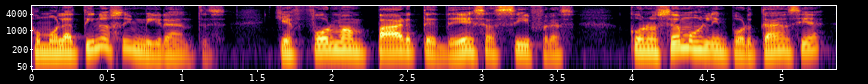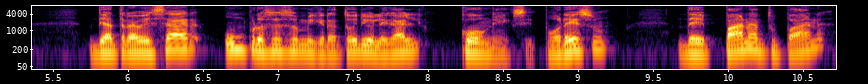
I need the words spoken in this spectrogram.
Como latinos inmigrantes que forman parte de esas cifras, conocemos la importancia de atravesar un proceso migratorio legal con éxito. Por eso, de pana tu pana,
